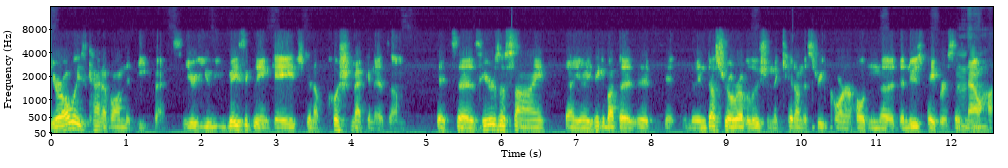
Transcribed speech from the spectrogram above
you're always kind of on the defense. You're you, basically engaged in a push mechanism that says, here's a sign. Uh, you know, you think about the, the, the industrial revolution, the kid on the street corner holding the, the newspaper says mm-hmm. now,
